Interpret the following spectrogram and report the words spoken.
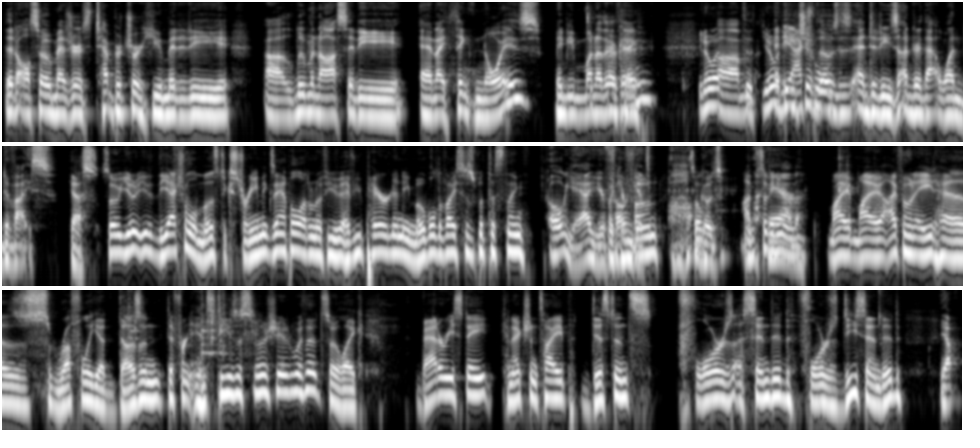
that also measures temperature, humidity, uh, luminosity, and I think noise. Maybe one other Okay. thing. You know what? Um, the, you know what each actual of those is entities under that one device. yes. So you know the actual most extreme example. I don't know if you have you paired any mobile devices with this thing. Oh yeah, your Like phone, your gets oh, So goes. I'm sitting ham. here. My my iPhone 8 has roughly a dozen different entities associated with it. So like battery state, connection type, distance, floors ascended, floors descended, Yep.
